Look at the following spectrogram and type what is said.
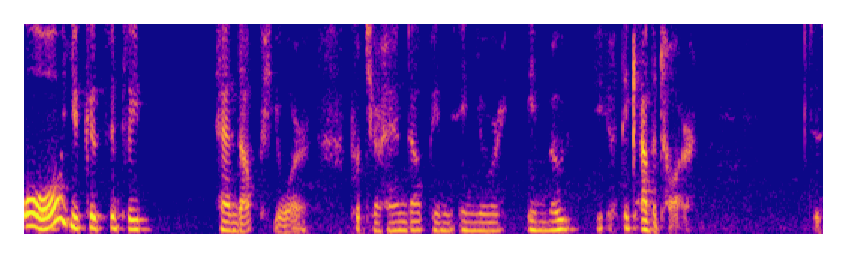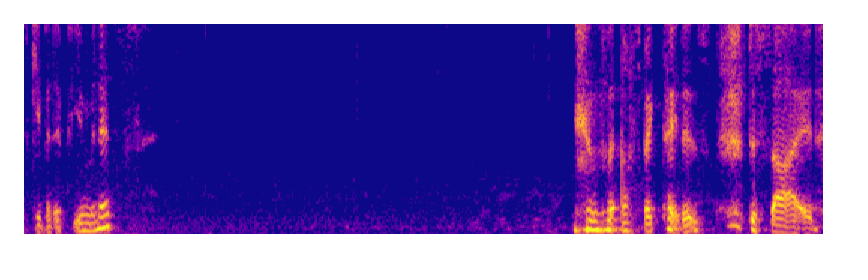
or you could simply hand up your, put your hand up in, in your emo, I think avatar. Just give it a few minutes. And let our spectators decide.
